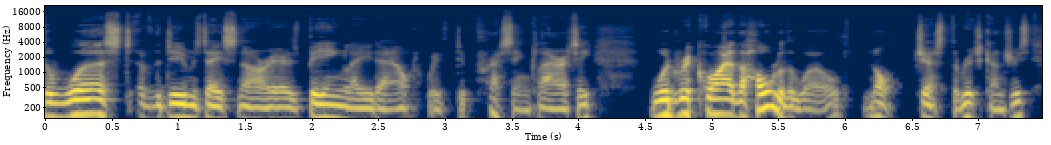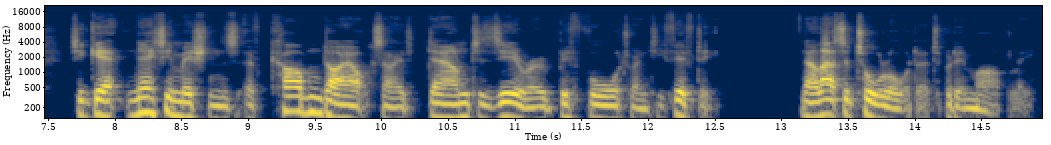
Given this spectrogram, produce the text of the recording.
the worst of the doomsday scenarios being laid out with depressing clarity, would require the whole of the world, not just the rich countries, to get net emissions of carbon dioxide down to zero before 2050. Now, that's a tall order, to put it mildly.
